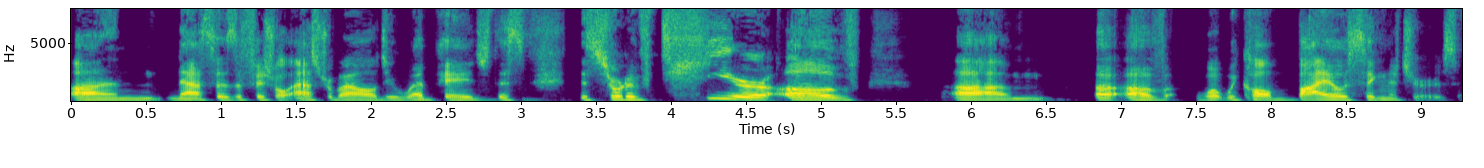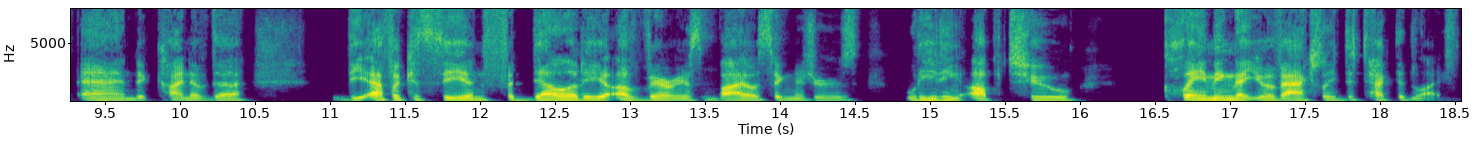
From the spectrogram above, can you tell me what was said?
on NASA's official astrobiology webpage. This this sort of tier of um, of what we call biosignatures and kind of the the efficacy and fidelity of various biosignatures leading up to claiming that you have actually detected life.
